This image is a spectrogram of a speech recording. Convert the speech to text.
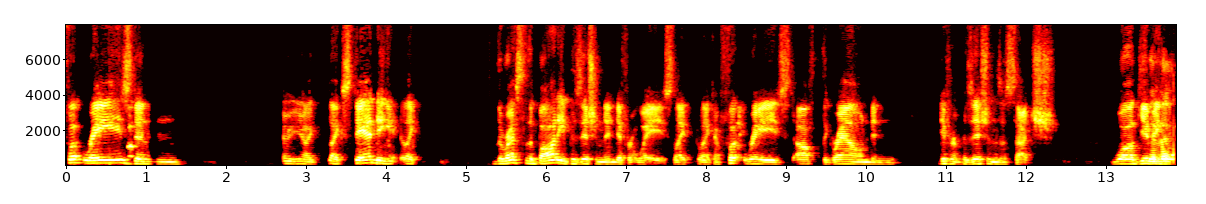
foot raised and you know like, like standing like the rest of the body positioned in different ways, like like a foot raised off the ground in different positions and such, while giving. Yeah, that-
